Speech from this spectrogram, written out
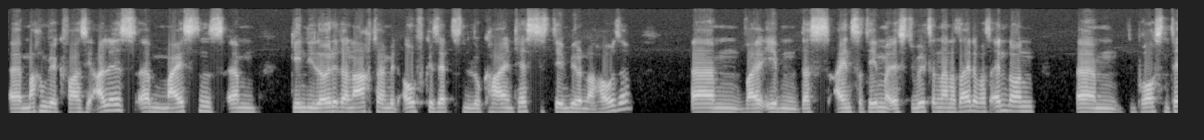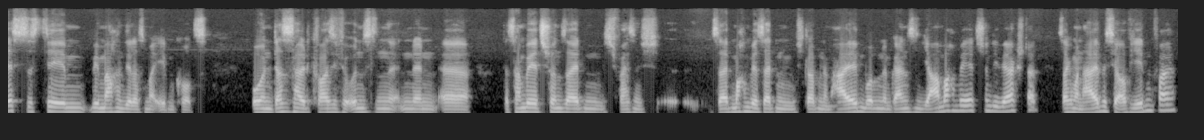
äh, machen wir quasi alles. Ähm, meistens ähm, gehen die Leute danach dann mit aufgesetzten lokalen Testsystemen wieder nach Hause, ähm, weil eben das eins der Thema ist, du willst an deiner Seite was ändern, ähm, du brauchst ein Testsystem, wir machen dir das mal eben kurz. Und das ist halt quasi für uns ein, ein äh, das haben wir jetzt schon seit, ich weiß nicht, seit machen wir seit einem, ich glaube, einem halben oder einem ganzen Jahr machen wir jetzt schon die Werkstatt. Sagen wir ein halbes Jahr auf jeden Fall.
